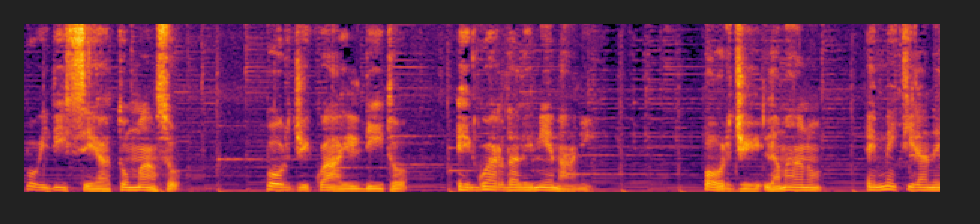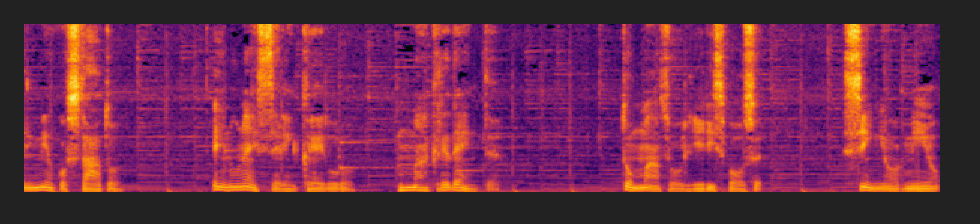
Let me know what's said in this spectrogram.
Poi disse a Tommaso, porgi qua il dito e guarda le mie mani. Porgi la mano e mettila nel mio costato e non essere incredulo, ma credente. Tommaso gli rispose, Signor mio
